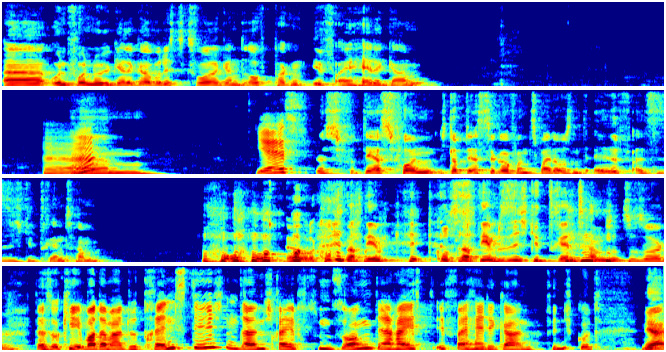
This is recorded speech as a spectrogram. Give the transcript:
Äh, und von Noel Gallagher würde ich vorher gerne draufpacken, If I Had a Gun. Mhm. Ähm, Yes. das, der ist von, ich glaube, der ist sogar von 2011, als sie sich getrennt haben. Äh, oder kurz nachdem, kurz nachdem sie sich getrennt haben, sozusagen. Das ist okay, warte mal, du trennst dich und dann schreibst du einen Song, der heißt If I Had a Gun. Finde ich gut. Ja,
